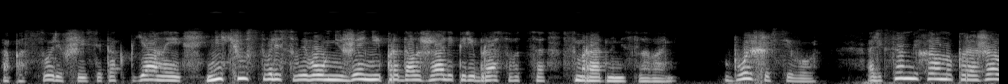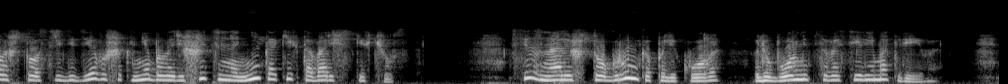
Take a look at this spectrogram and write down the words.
А поссорившиеся, как пьяные, не чувствовали своего унижения и продолжали перебрасываться смрадными словами. Больше всего Александра Михайловна поражала, что среди девушек не было решительно никаких товарищеских чувств. Все знали, что Грунька Полякова — любовница Василия Матвеева.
